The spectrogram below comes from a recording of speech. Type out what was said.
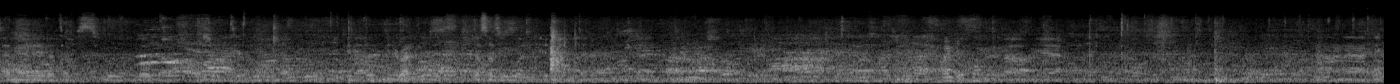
you interact with it just as you would if you I think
